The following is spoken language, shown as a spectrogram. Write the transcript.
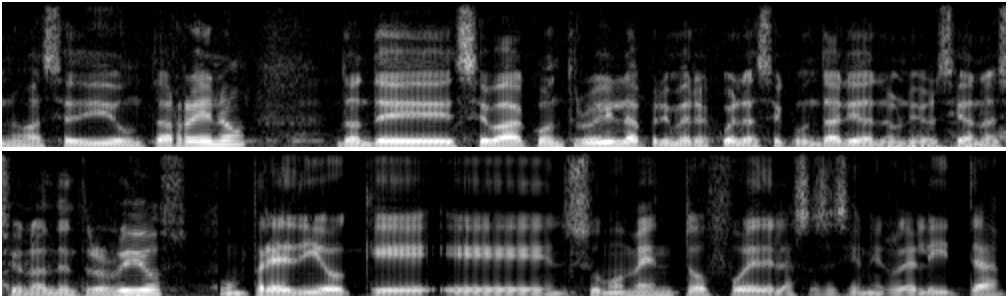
nos ha cedido un terreno donde se va a construir la primera escuela secundaria de la Universidad Nacional de Entre Ríos. Un predio que eh, en su momento fue de la Asociación Israelita.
